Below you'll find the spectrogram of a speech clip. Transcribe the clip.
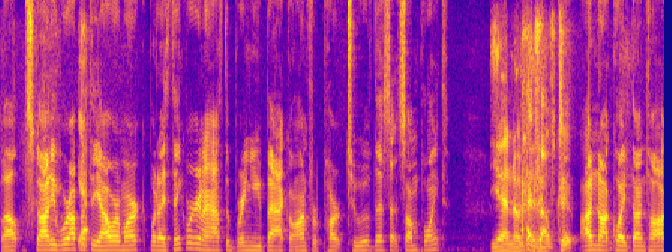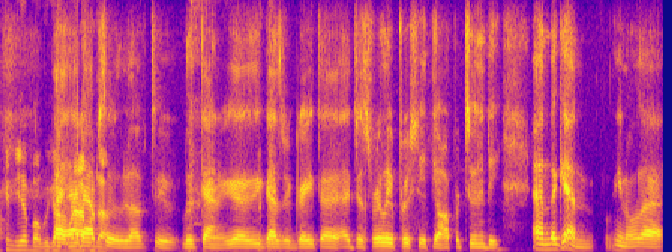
Well, Scotty, we're up Yeah. at the hour mark, but I think we're gonna have to bring you back on for part two of this at some point. Yeah, no I'd love to. I'm not quite done talking to you, but we I, gotta I'd wrap it up. absolutely love to, Luke Tanner. You guys are great. Uh, I just really appreciate the opportunity. And again, you know, uh,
